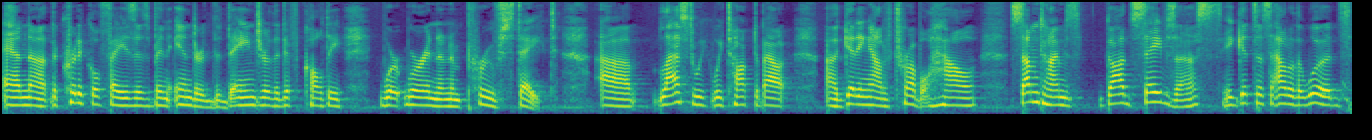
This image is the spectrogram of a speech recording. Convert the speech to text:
And uh, the critical phase has been entered. The danger, the difficulty, we're, we're in an improved state. Uh, last week, we talked about uh, getting out of trouble, how sometimes God saves us, He gets us out of the woods,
